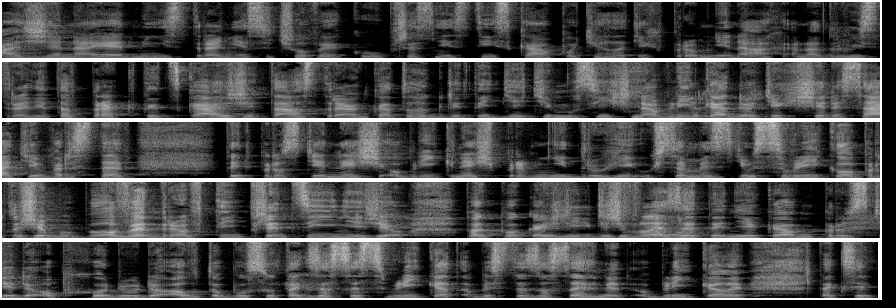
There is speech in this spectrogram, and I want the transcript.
a že na jedné straně se člověku přesně stýská po těchto těch proměnách a na druhé straně ta praktická žitá stránka toho, kdy ty děti musíš navlíkat do těch 60 vrstev. Teď prostě než oblíkneš první, druhý, už se mezi tím svlíklo, protože mu bylo vedro v té přecíni, že jo. Pak pokaždý, když vlezete někam prostě do obchodu, do autobusu, tak zase svlíkat, abyste zase hned oblíkali, tak si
